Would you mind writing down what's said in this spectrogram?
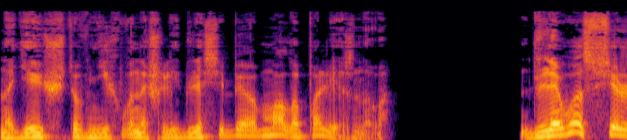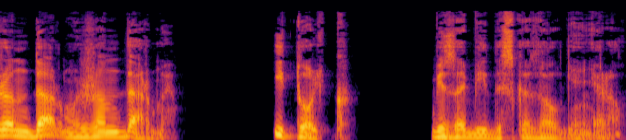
Надеюсь, что в них вы нашли для себя мало полезного. Для вас все жандармы — жандармы. И только, — без обиды сказал генерал.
